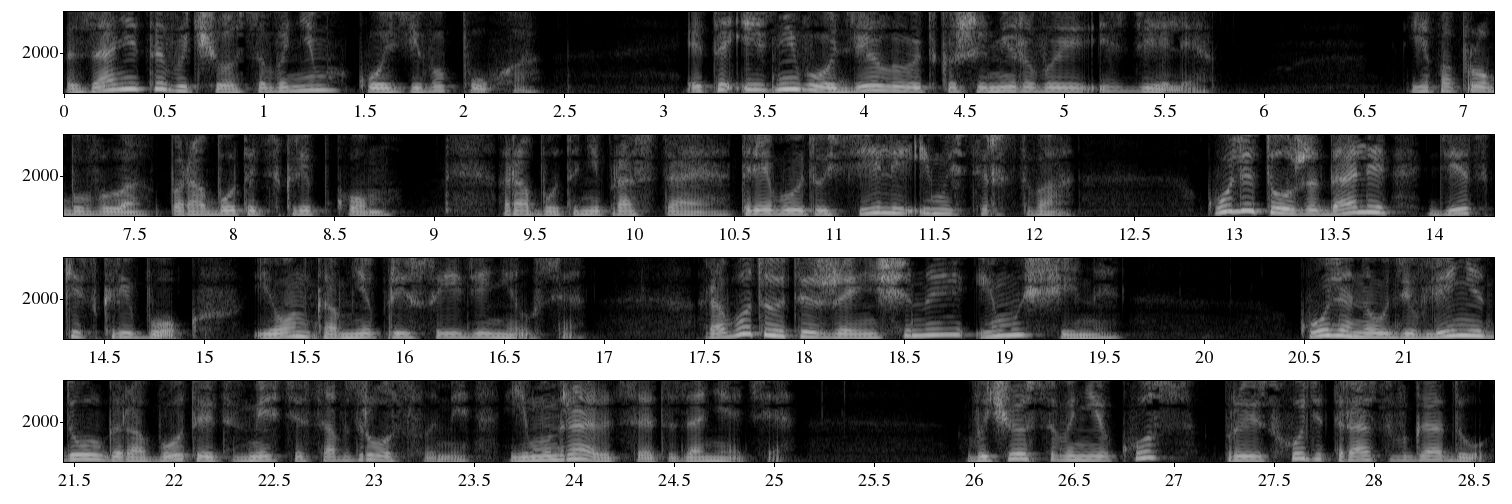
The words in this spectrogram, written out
занято вычесыванием козьего пуха. Это из него делают кашемировые изделия. Я попробовала поработать скребком. Работа непростая, требует усилий и мастерства – Коле тоже дали детский скребок, и он ко мне присоединился. Работают и женщины, и мужчины. Коля, на удивление, долго работает вместе со взрослыми, ему нравится это занятие. Вычесывание коз происходит раз в году,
